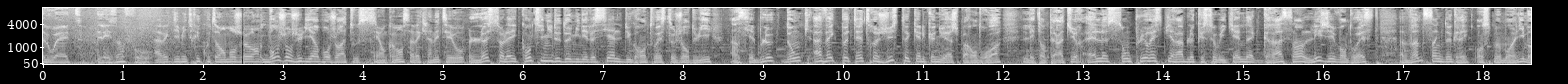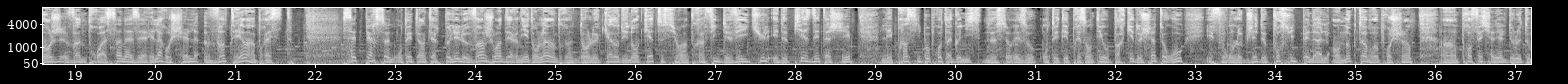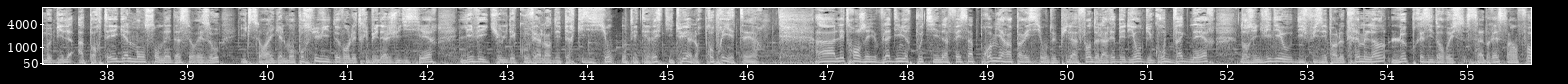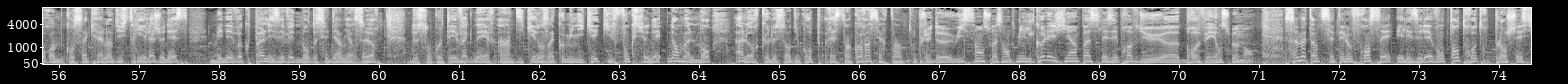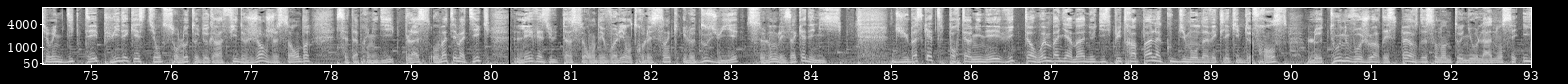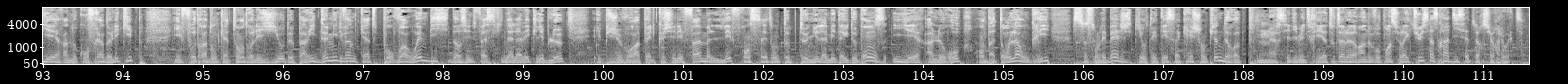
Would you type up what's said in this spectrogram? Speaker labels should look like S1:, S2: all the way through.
S1: Alouette, les infos.
S2: Avec Dimitri Coutan, bonjour.
S3: Bonjour Julien, bonjour à tous.
S2: Et on commence avec la météo.
S3: Le soleil continue de dominer le ciel du Grand Ouest aujourd'hui. Un ciel bleu donc, avec peut-être juste quelques nuages par endroit. Les températures, elles, sont plus respirables que ce week-end grâce à un léger vent d'ouest. 25 degrés en ce moment à Limoges, 23 à Saint-Nazaire et La Rochelle, 21 à Brest. Sept personnes ont été interpellées le 20 juin dernier dans l'Indre dans le cadre d'une enquête sur un trafic de véhicules et de pièces détachées. Les principaux protagonistes de ce réseau ont été présentés au parquet de Châteauroux et feront l'objet de poursuites pénales en octobre prochain. Un professionnel de l'automobile a porté également son aide à ce réseau. Il sera également poursuivi devant le tribunal judiciaire. Les véhicules découverts lors des perquisitions ont été restitués à leurs propriétaires. À l'étranger, Vladimir Poutine a fait sa première apparition depuis la fin de la rébellion du groupe Wagner. Dans une vidéo diffusée par le Kremlin, le président russe s'adresse à un forum consacré à l'industrie et la jeunesse, mais n'évoque pas les événements de ces dernières heures. De son côté, Wagner a indiqué dans un communiqué qu'il fonctionnait normalement, alors que le sort du groupe reste encore incertain.
S2: Plus de 860 000 collégiens passent les épreuves du euh, brevet en ce moment.
S3: Ce matin, c'était le français et les élèves ont entre autres planché sur une dictée puis des questions sur l'autobiographie de Georges Sand. Cet après-midi, place aux mathématiques. Les résultats seront dévoilés entre le 5 et le 12 juillet selon les académies. Du basket pour terminer, Victor Wembanyama ne disputera pas la Coupe du Monde avec l'équipe de France. Le tout nouveau joueur des Spurs de San Antonio l'a annoncé hier à nos confrères de l'équipe. Il faudra donc attendre les JO de Paris 2024 pour voir Wemby dans une phase finale avec les Bleus. Et puis je vous rappelle que chez les femmes, les Françaises ont obtenu la médaille de bronze hier à l'Euro en battant la Hongrie. Ce sont les Belges qui ont été sacrées championnes d'Europe.
S2: Merci Dimitri. À tout à l'heure. Un nouveau point sur l'actu. Ça sera à 17h sur Alouette.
